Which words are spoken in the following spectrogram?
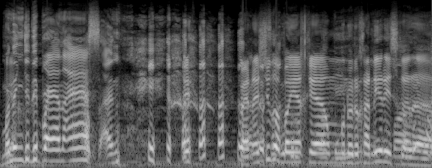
Mending jadi PNS anjing. PNS juga banyak yang mengundurkan diri sekarang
